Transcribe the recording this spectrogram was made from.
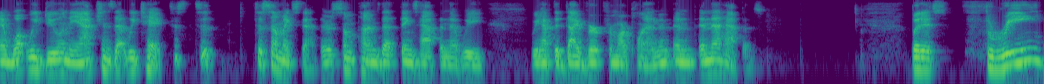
and what we do and the actions that we take. Just to to some extent, there's sometimes that things happen that we we have to divert from our plan, and and, and that happens. But it's three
